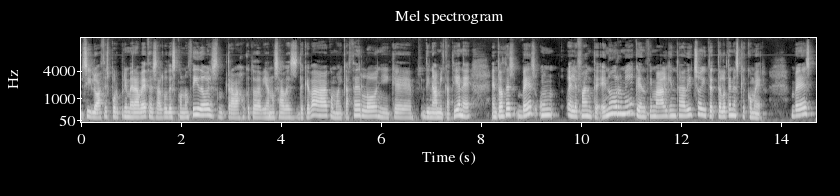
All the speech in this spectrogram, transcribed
si lo haces por primera vez, es algo desconocido, es un trabajo que todavía no sabes de qué va, cómo hay que hacerlo, ni qué dinámica tiene. Entonces ves un elefante enorme que encima alguien te ha dicho y te, lo tienes que comer. ¿Ves?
